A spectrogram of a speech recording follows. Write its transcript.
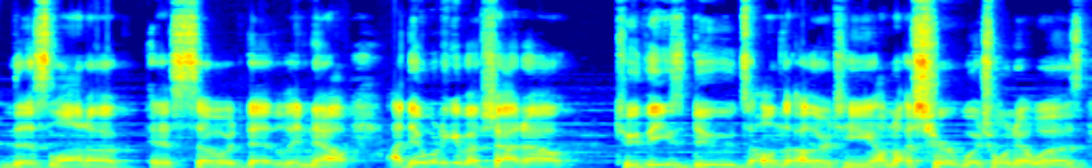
this lineup is so deadly. Now, I did want to give a shout out to these dudes on the other team. I'm not sure which one it was,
